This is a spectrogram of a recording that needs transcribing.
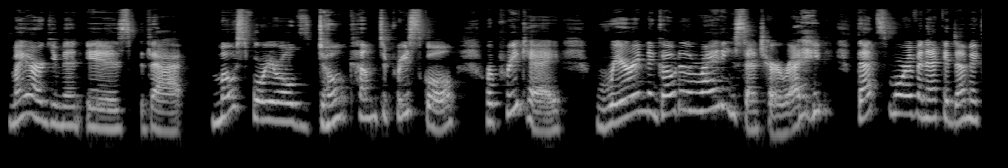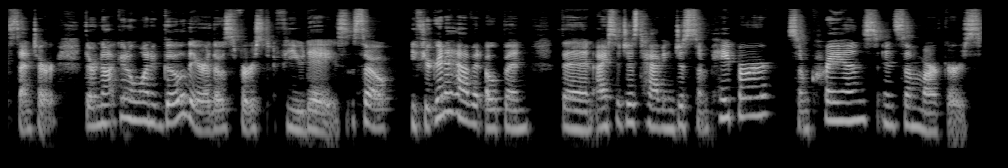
my argument is that most four year olds don't come to preschool or pre K raring to go to the writing center, right? That's more of an academic center. They're not going to want to go there those first few days. So if you're going to have it open, then I suggest having just some paper, some crayons, and some markers.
